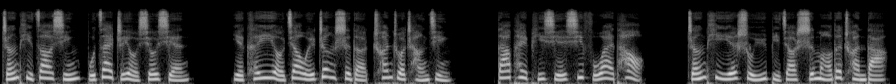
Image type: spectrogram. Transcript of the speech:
整体造型不再只有休闲，也可以有较为正式的穿着场景。搭配皮鞋、西服、外套，整体也属于比较时髦的穿搭。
